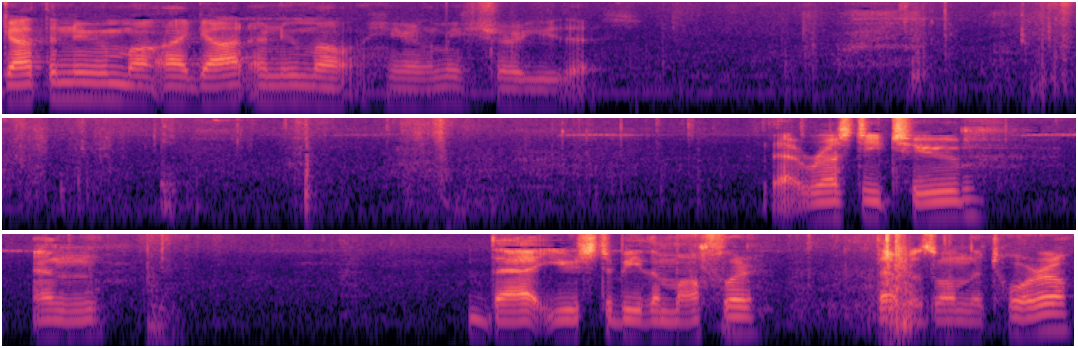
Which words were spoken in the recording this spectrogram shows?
got the new, I got a new mow. Here, let me show you this. That rusty tube and that used to be the muffler that was on the Toro.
